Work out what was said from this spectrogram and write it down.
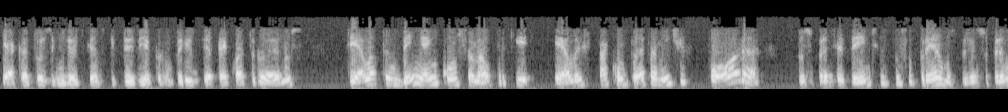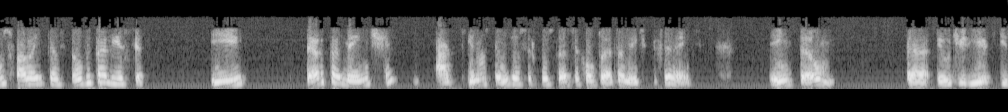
que é a 14.800, que previa por um período de até quatro anos, ela também é inconstitucional porque ela está completamente fora dos precedentes do Supremo. Os presidentes Supremos falam em intenção vitalícia. E, certamente, aqui nós temos uma circunstância completamente diferente. Então, é, eu diria que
